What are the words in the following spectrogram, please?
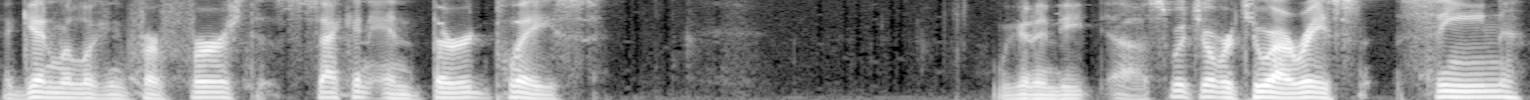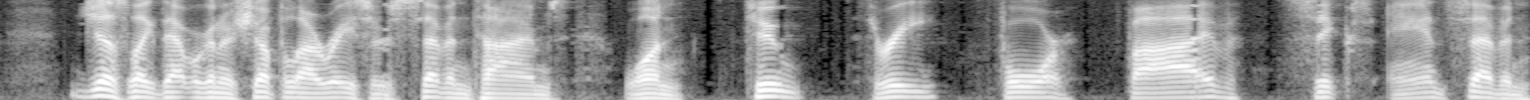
Again, we're looking for first, second, and third place. We're going to need uh, switch over to our race scene. Just like that, we're going to shuffle our racers seven times. One, two, three, four, five, six, and seven.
